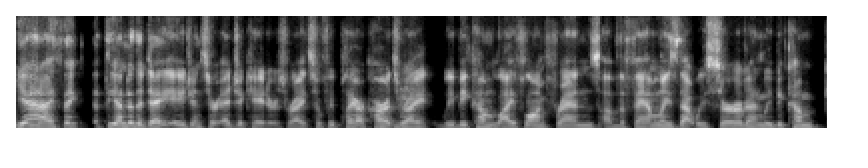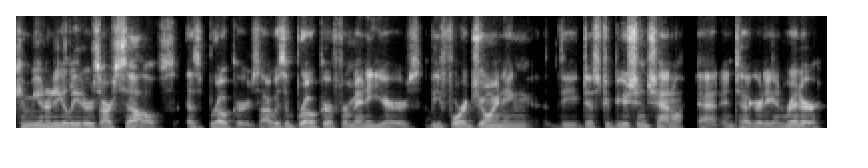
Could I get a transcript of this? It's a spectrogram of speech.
Yeah, and I think at the end of the day, agents are educators, right? So if we play our cards mm-hmm. right, we become lifelong friends of the families that we serve and we become community leaders ourselves as brokers. I was a broker for many years before joining the distribution channel at Integrity and Ritter.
